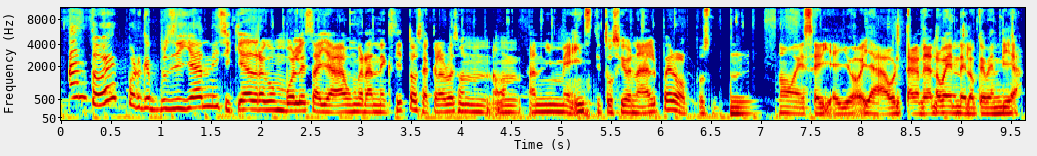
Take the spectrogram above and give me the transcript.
tanto, ¿eh? Porque pues si ya ni siquiera Dragon Ball es allá un gran éxito, o sea, claro, es un, un anime institucional, pero pues no es sería yo, ya ahorita ya no vende lo que vendía.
